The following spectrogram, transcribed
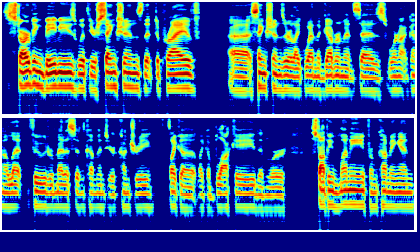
starving babies with your sanctions that deprive uh, sanctions are like when the government says we're not going to let food or medicine come into your country. It's like a like a blockade, and we're stopping money from coming in.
